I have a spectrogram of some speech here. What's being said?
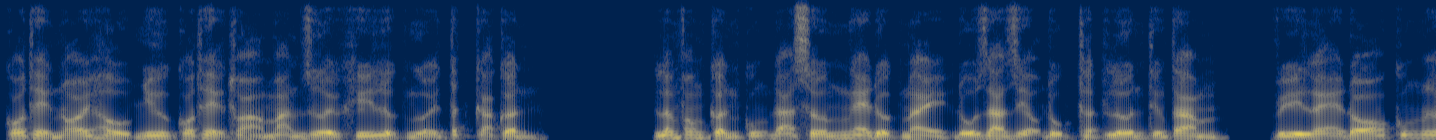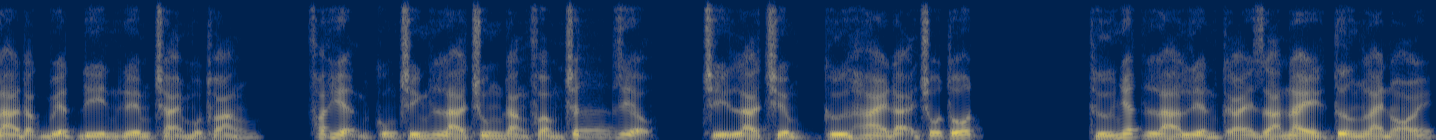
có thể nói hầu như có thể thỏa mãn dưới khí lực người tất cả cần lâm phong cẩn cũng đã sớm nghe được này đố ra rượu đục thật lớn tiếng tam vì lẽ đó cũng là đặc biệt đi nếm trải một thoáng, phát hiện cũng chính là trung đẳng phẩm chất rượu, chỉ là chiếm cứ hai đại chỗ tốt. Thứ nhất là liền cái giá này tương lai nói,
